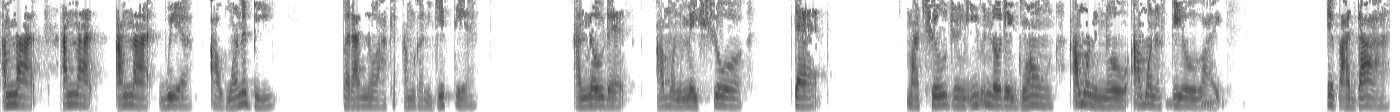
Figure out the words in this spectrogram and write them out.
I'm not, I'm not, I'm not where I want to be, but I know I can, I'm going to get there. I know that I'm going to make sure that my children, even though they're grown, I want to know, I want to feel like if I die,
